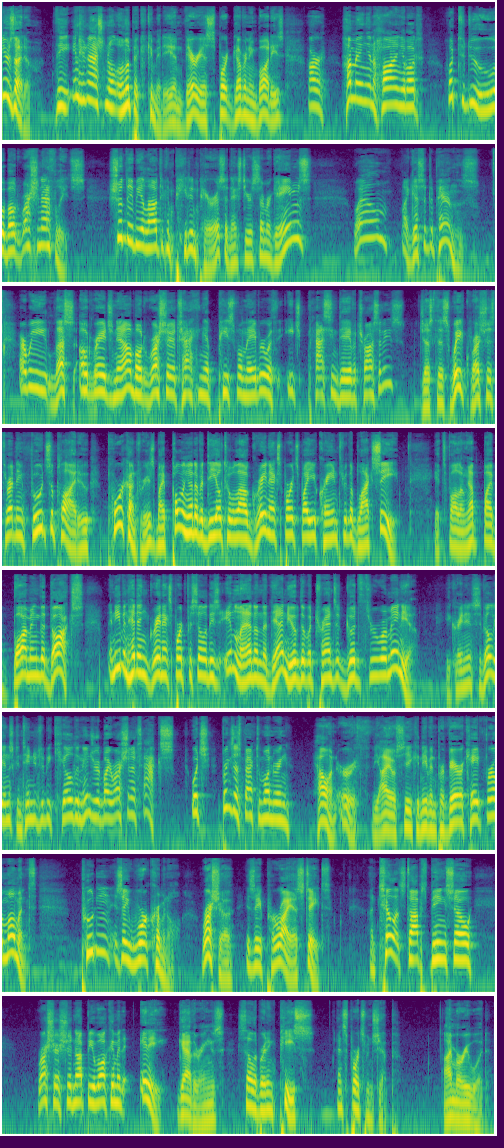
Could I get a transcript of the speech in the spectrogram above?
News item The International Olympic Committee and various sport governing bodies are humming and hawing about what to do about Russian athletes. Should they be allowed to compete in Paris at next year's Summer Games? Well, I guess it depends. Are we less outraged now about Russia attacking a peaceful neighbor with each passing day of atrocities? Just this week, Russia is threatening food supply to poor countries by pulling out of a deal to allow grain exports by Ukraine through the Black Sea. It's following up by bombing the docks and even hitting grain export facilities inland on the Danube that would transit goods through Romania. Ukrainian civilians continue to be killed and injured by Russian attacks. Which brings us back to wondering how on earth the IOC can even prevaricate for a moment. Putin is a war criminal. Russia is a pariah state. Until it stops being so, Russia should not be welcome at any gatherings celebrating peace and sportsmanship. I'm Murray Wood.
